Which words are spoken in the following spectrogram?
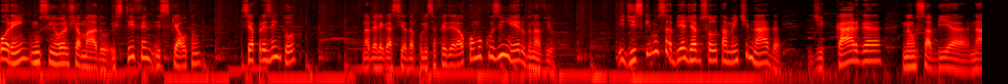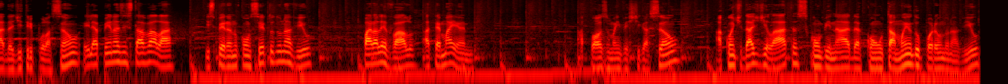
Porém, um senhor chamado Stephen Skelton se apresentou na delegacia da Polícia Federal como cozinheiro do navio e disse que não sabia de absolutamente nada de carga, não sabia nada de tripulação, ele apenas estava lá, esperando o conserto do navio para levá-lo até Miami. Após uma investigação, a quantidade de latas combinada com o tamanho do porão do navio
